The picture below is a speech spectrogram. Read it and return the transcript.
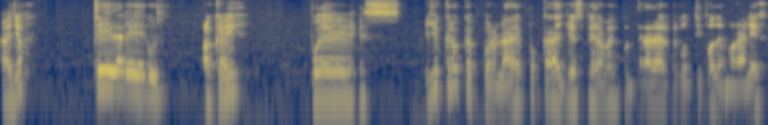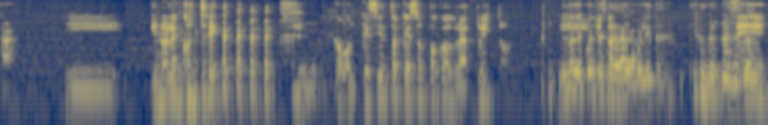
¿Ah, yo? Sí, dale, Gus. Ok. Pues yo creo que por la época yo esperaba encontrar algún tipo de moraleja y, y no la encontré. Como que siento que es un poco gratuito. no le cuentes nada a la abuelita. Sí.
